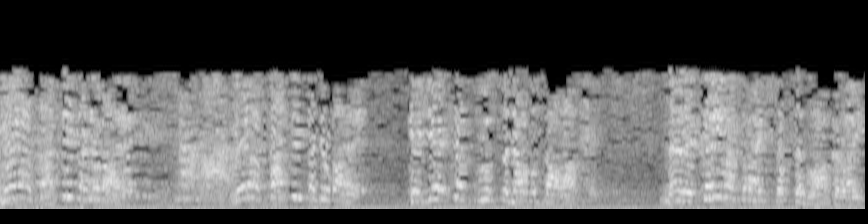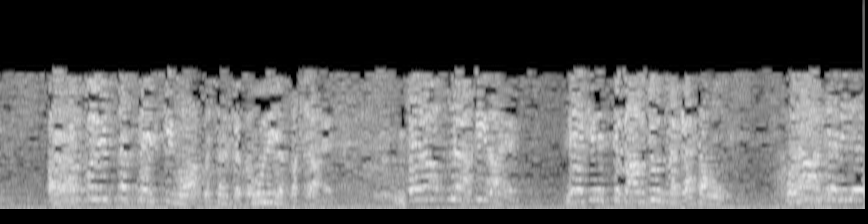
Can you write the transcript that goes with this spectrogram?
میرا ساتھی تجربہ ہے۔ میرا ساتھی تجربہ ہے کہ یہ سب مستجاب الدعوات ہے میں نے کئی مرتبہ اس سب سے دعا کروائی اور رب العزت نے اس کی دعا کو سر کے قبولیت بچا ہے۔ میرا اپنا عقیدہ ہے لیکن اس کے باوجود میں کہتا ہوں، خدا کے لیے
